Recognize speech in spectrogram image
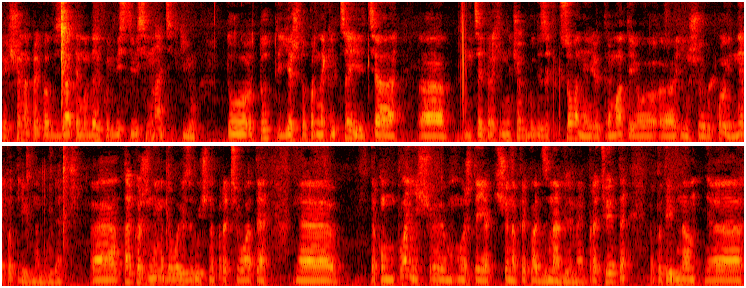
Якщо, наприклад, взяти модельку 218Q, то тут є штопорне кільце, і ця, цей перехідничок буде зафіксований, і тримати його іншою рукою не потрібно буде. Також ними доволі зручно працювати в такому плані, що ви можете, якщо, наприклад, з меблями працюєте, потрібно е,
